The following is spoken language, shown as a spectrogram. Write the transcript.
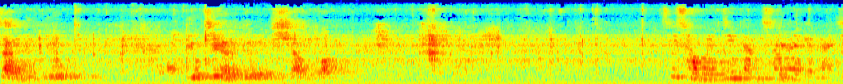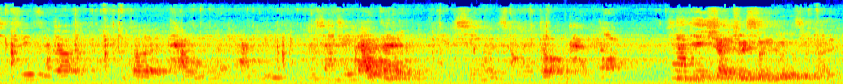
让你有有这样的想法？自从民进党上任以来，其实一直都都有贪污的案例，我相信大家在新闻上面都有看到。你印象最深刻的是哪一个？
